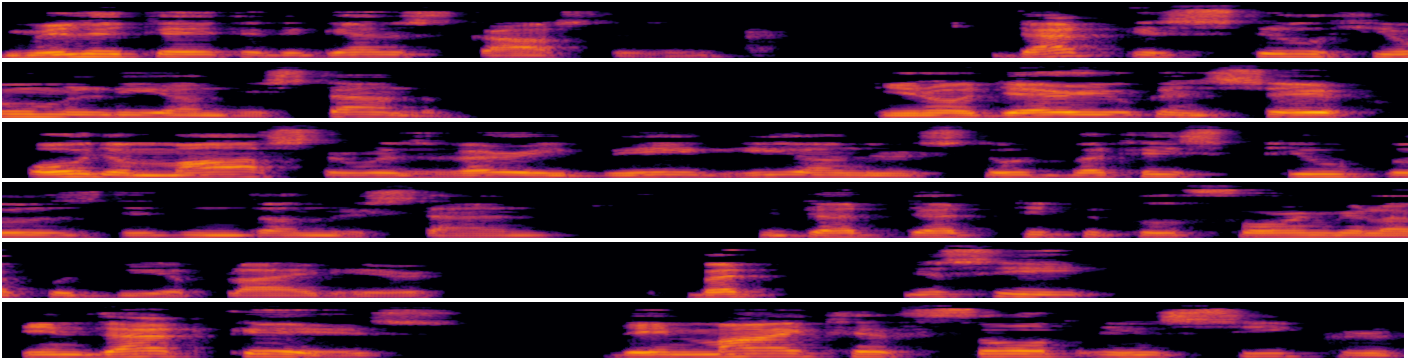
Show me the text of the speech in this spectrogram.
militated against casteism, that is still humanly understandable. You know, there you can say, oh, the master was very big, he understood, but his pupils didn't understand. That, that typical formula could be applied here. But you see, in that case, they might have thought in secret,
